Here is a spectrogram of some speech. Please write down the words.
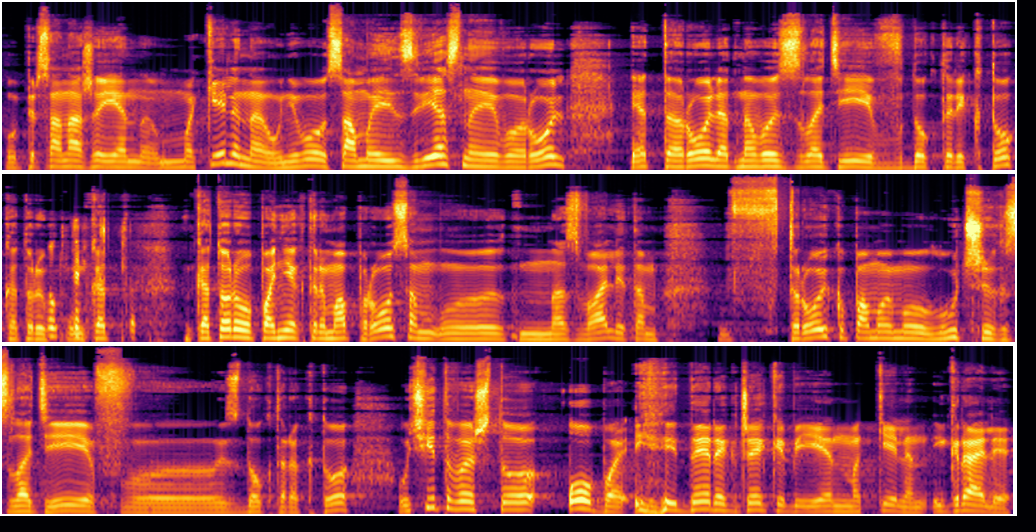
у персонажа Иэн Маккеллина, у него самая известная его роль это роль одного из злодеев в «Докторе Кто», который, Доктор ко- которого по некоторым опросам э, назвали там в тройку, по-моему, лучших злодеев э, из «Доктора Кто», учитывая, что оба, и Дерек Джекоби, и Энн Маккеллен играли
